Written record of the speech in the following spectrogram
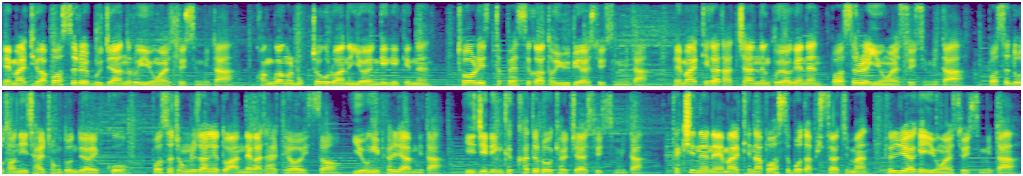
MRT와 버스를 무제한으로 이용할 수 있습니다. 관광을 목적으로 하는 여행객에게는 투어리스트 패스가 더 유리할 수 있습니다. MRT가 닿지 않는 구역에는 버스를 이용할 수 있습니다. 버스 노선이 잘 정돈되어 있고 버스 정류장에도 안내가 잘 되어 있어 이용이 편리합니다. 이지링크 카드로 결제할 수 있습니다. 택시는 MRT나 버스보다 비싸지만 편리하게 이용할 수 있습니다.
